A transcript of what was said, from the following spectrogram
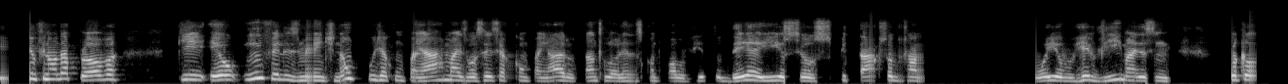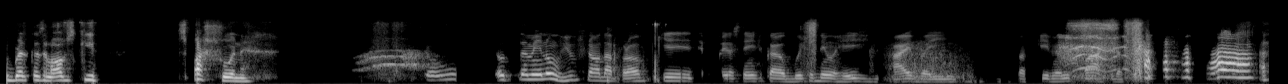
E no final da prova, que eu infelizmente não pude acompanhar, mas vocês se acompanharam, tanto o Lourenço quanto o Paulo Vitor, dei aí os seus pitacos sobre o final eu revi, mas assim, o Brad Keselowski despachou, né? Eu eu também não vi o final da prova, porque depois do acidente do Caio Bush eu dei um rage de raiva e só fiquei vendo parte da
